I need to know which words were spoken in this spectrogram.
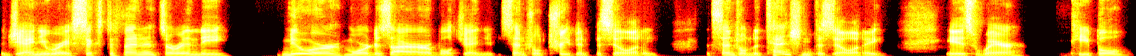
The January 6 defendants are in the newer, more desirable central treatment facility. The central detention facility is where people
